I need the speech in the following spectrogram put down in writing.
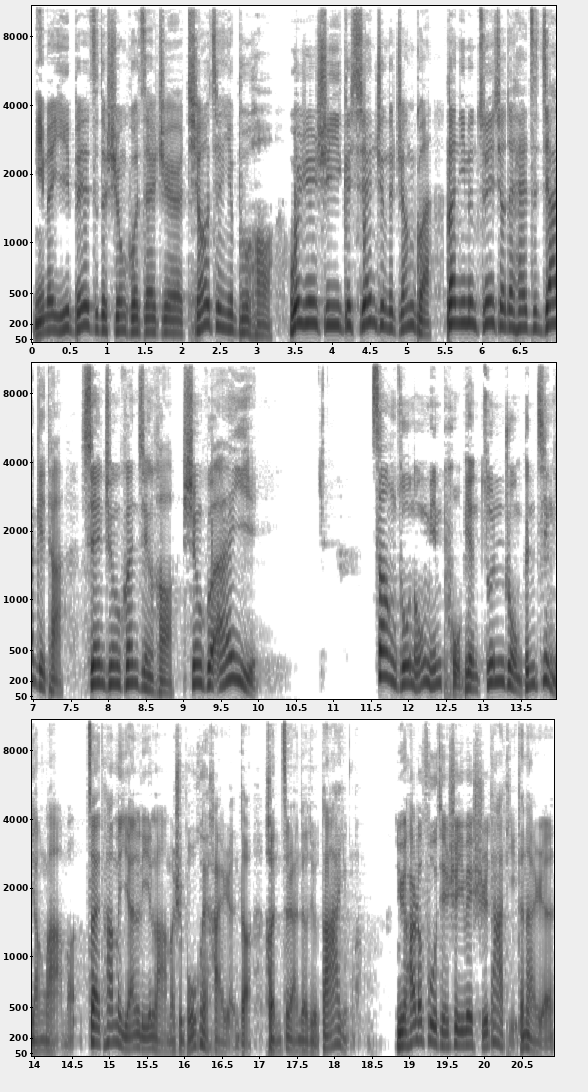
你们一辈子的生活在这儿，条件也不好。我认识一个县城的长官，把你们最小的孩子嫁给他。县城环境好，生活安逸。藏族农民普遍尊重跟敬仰喇嘛，在他们眼里，喇嘛是不会害人的，很自然的就答应了。女孩的父亲是一位识大体的男人，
